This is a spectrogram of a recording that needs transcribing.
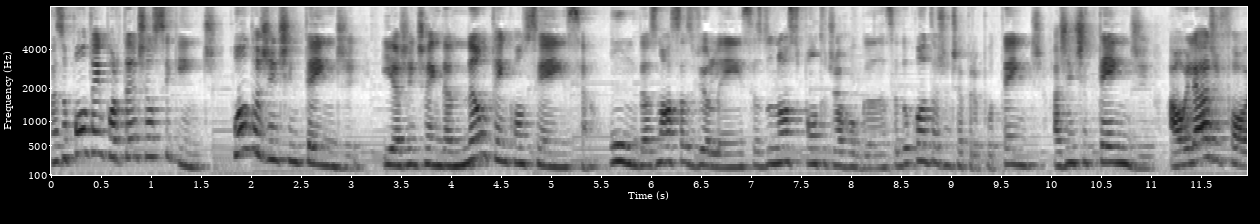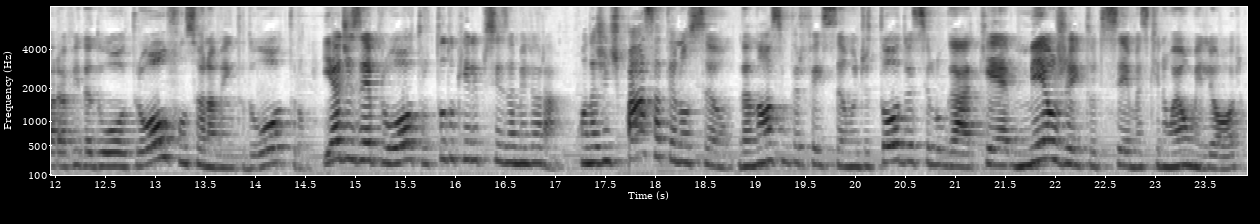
Mas o ponto é importante é o seguinte: quando a gente entende e a gente ainda não tem consciência, um, das nossas violências, do nosso ponto de arrogância, do quanto a gente é prepotente, a gente tende a olhar de fora a vida do outro ou o funcionamento do outro e a dizer para o outro tudo o que ele precisa melhorar. Quando a gente passa a ter noção da nossa imperfeição e de todo esse lugar que é meu jeito de ser, mas que não é o melhor,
